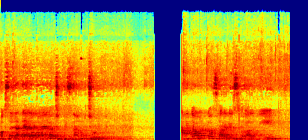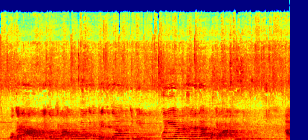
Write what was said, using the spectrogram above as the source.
ఒకసారి అది ఎలా రాయాలో చూపిస్తాను చూడండి ఆది కాలంలో సరళి స్వరాలని ఒక రాగం ఏదో ఒక రాగం ఉండాలి కదా ప్రతిదానికి మీరు. కుయ్యి అన్నా సరే దానికి ఒక రాగం ఉంటుంది ఆ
